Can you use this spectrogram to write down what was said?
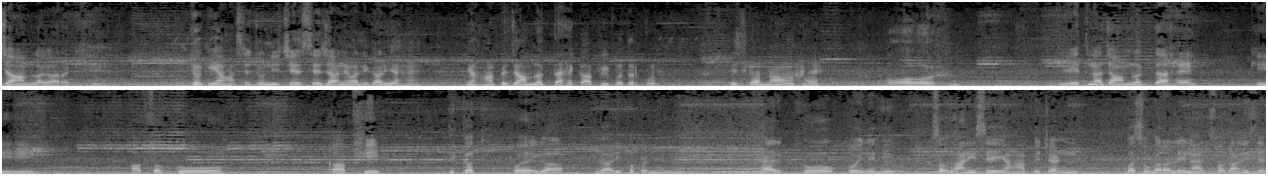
जाम लगा रखे हैं। क्योंकि यहाँ से जो नीचे से जाने वाली गाड़ियाँ हैं यहाँ पे जाम लगता है काफ़ी बदरपुर। इसका नाम है और ये इतना जाम लगता है कि आप सबको काफ़ी दिक्कत होएगा गाड़ी पकड़ने में। खैर को कोई नहीं, सावधानी से यहाँ पे चढ़, बस वगैरह लेना है, सावधानी से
